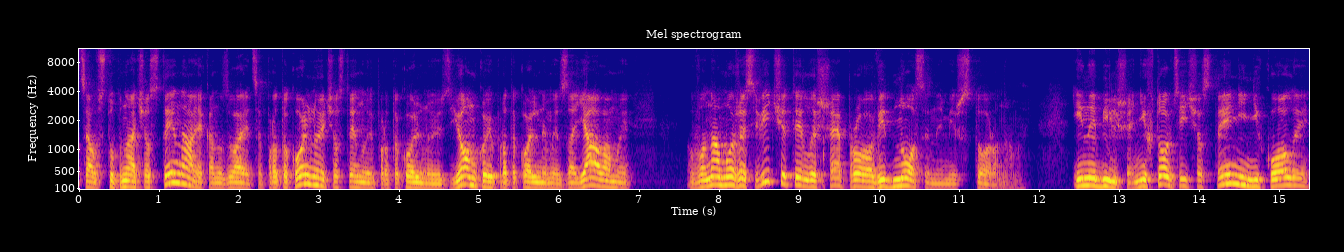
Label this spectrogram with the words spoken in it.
ця вступна частина, яка називається протокольною частиною, протокольною зйомкою, протокольними заявами, вона може свідчити лише про відносини між сторонами. І не більше. Ніхто в цій частині ніколи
